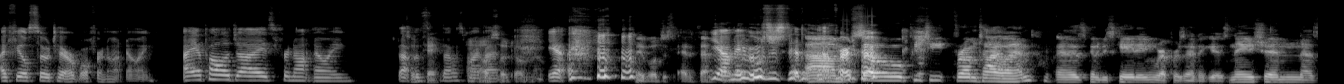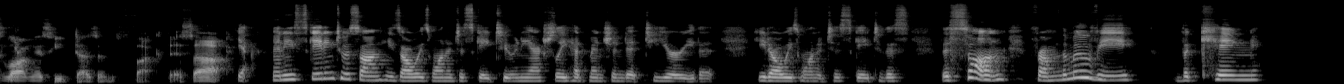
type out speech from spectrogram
I feel so terrible for not knowing. I apologize for not knowing. That was okay. that was my I bad. also don't know. Yeah. Maybe we'll just edit that. yeah, maybe out. we'll just edit that Um, part so Peachy from Thailand is going to be skating, representing his nation, as long as he doesn't fuck this up. Yeah, and he's skating to a song he's always wanted to skate to, and he actually had mentioned it to Yuri that he'd always wanted to skate to this this song from the movie The King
